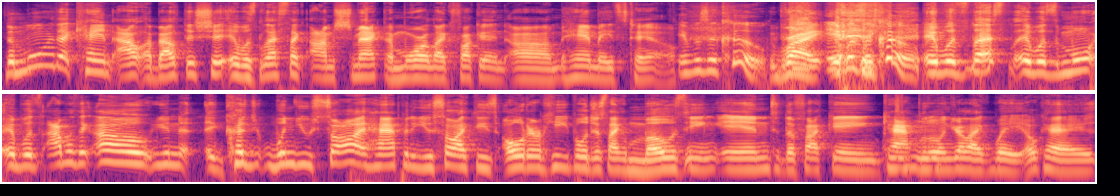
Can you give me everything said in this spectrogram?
the more that came out about this shit, it was less like I'm smacked and more like fucking um Handmaid's Tale. It was a coup. Right. It was a coup. it was less. It was more. It was. I was like, oh, you know, because when you saw it happen, you saw like these older people just like moseying into the fucking Capitol, Mm-hmm. and you're like, wait, okay,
